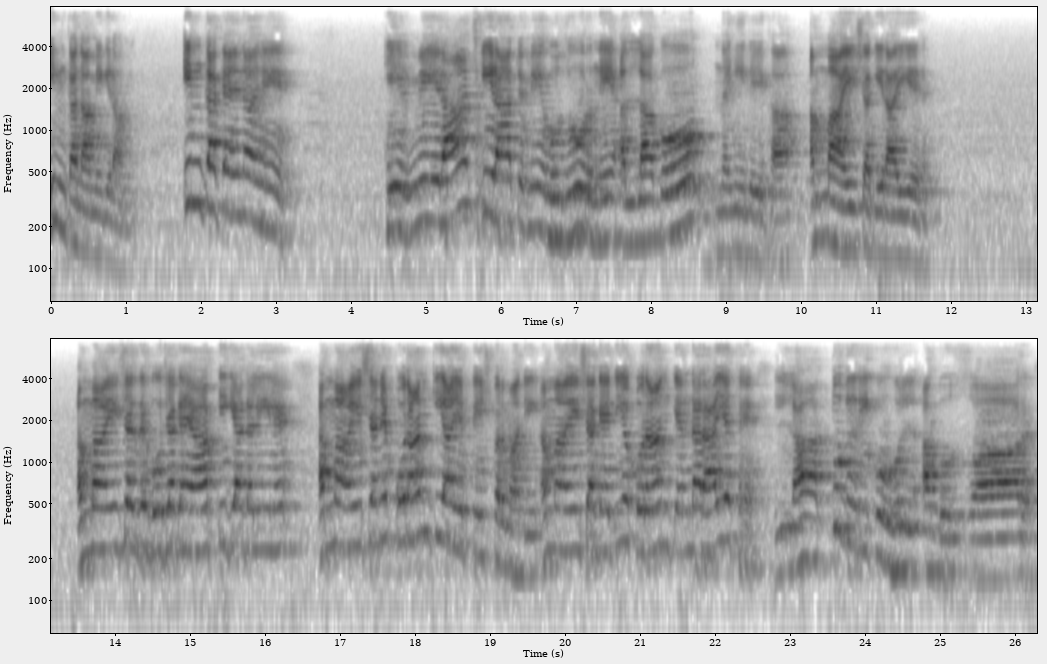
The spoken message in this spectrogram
इनका नामी गिरामी। इनका कहना है कि मेराज की रात में हुजूर ने अल्लाह को नहीं देखा। अम्मा आयशा की राय है। अम्मा आयशा से पूछा गया आपकी क्या दलील है? अम्मा आयशा ने कुरान की आयत पेश फरमा दी। अम्मा आयशा कहती है, कुरान के अंदर आयत है, ला तुदरिकुहुल अबसार।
